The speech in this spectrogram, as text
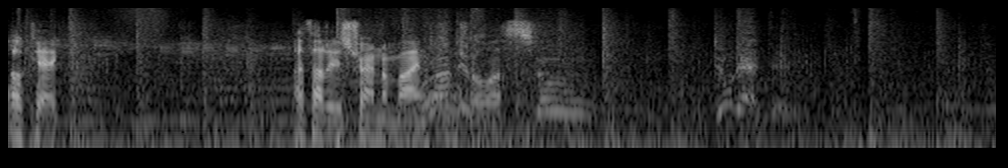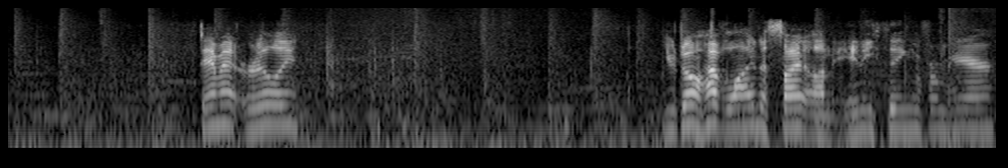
Okay. I thought he was trying to mind Well, control us. Do that then. Damn it, really? You don't have line of sight on anything from here?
